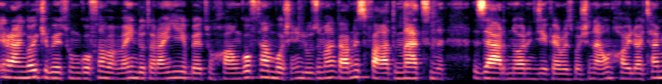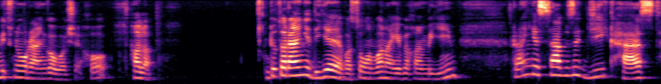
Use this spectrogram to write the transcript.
رنگایی که بهتون گفتم و این دوتا رنگی که بهتون خواهم گفتم باشه. یعنی لزوما قرار نیست فقط متن زرد نارنجی قرمز باشه نه اون highlight هم می‌تونه اون رنگا باشه. خب حالا دو تا رنگ دیگه واسه عنوان اگه بخوایم بگیم رنگ سبز جیغ هست.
